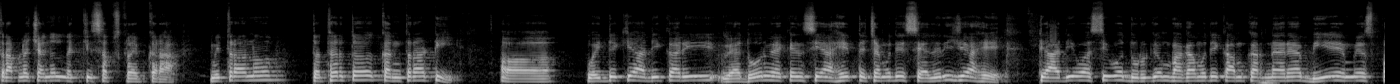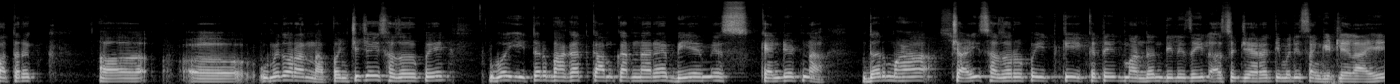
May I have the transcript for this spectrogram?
तर आपला चॅनल नक्की सबस्क्राईब करा. मित्रांनो तथर्थ कंत्राटी वैद्यकीय अधिकारी व्या दोन वॅकन्सी आहेत. त्याच्यामध्ये सॅलरी जी आहे ती आदिवासी व दुर्गम भागामध्ये काम करणाऱ्या बी एम एस पात्रक उमेदवारांना पंचेचाळीस हजार रुपये व इतर भागात काम करणाऱ्या बी एम एस कॅन्डिडेटना दरमहा चाळीस हजार रुपये इतके एकत्रित मानधन दिले जाईल असं जाहिरातीमध्ये सांगितलेलं आहे.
